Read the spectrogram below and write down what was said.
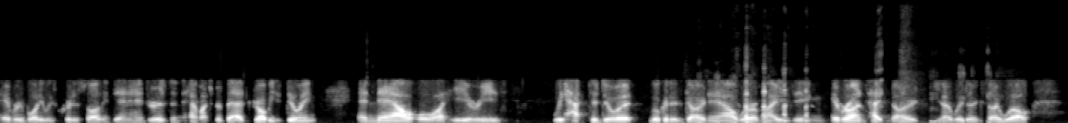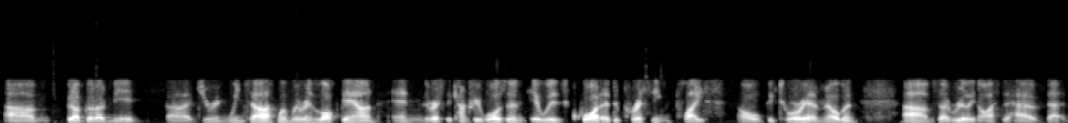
everybody was criticising Dan Andrews and how much of a bad job he's doing. And now all I hear is, we had to do it. Look at us go now. We're amazing. Everyone take note. You know, we're doing so well. Um, but I've got to admit, uh, during winter when we were in lockdown and the rest of the country wasn't, it was quite a depressing place, old Victoria and Melbourne. Um, so really nice to have that,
